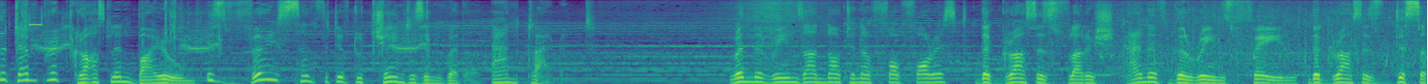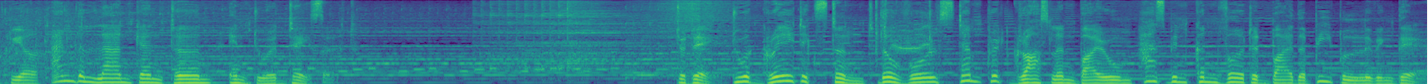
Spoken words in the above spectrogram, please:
The temperate grassland biome is very sensitive to changes in weather and climate. When the rains are not enough for forest, the grasses flourish and if the rains fail, the grasses disappear and the land can turn into a desert. Today, to a great extent, the world's temperate grassland biome has been converted by the people living there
